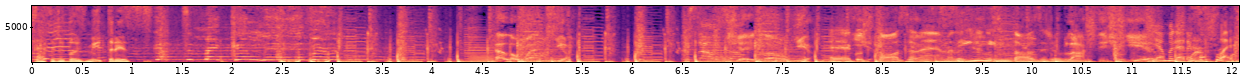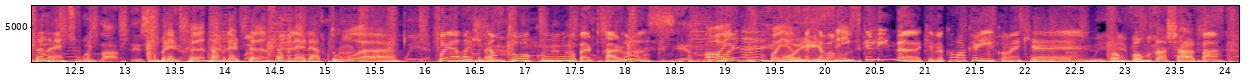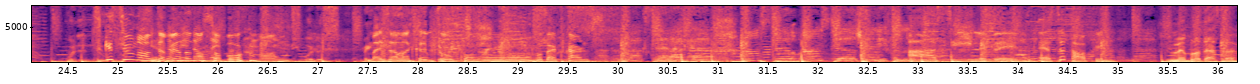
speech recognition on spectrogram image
Essa é de 2003. É gostosa, né? A melodia Sim. gostosa de ouvir. E a mulher é completa, né? A mulher canta, a mulher dança, a mulher atua. Foi ela que cantou com o Roberto Carlos? Foi, Foi, né? Foi ela. Foi? Aquela Sim. música é linda. Quer ver? Coloca aí como é que é. Vamos, vamos achar. Bah. Esqueci o nome, Eu tá vendo? Eu não, não sou boa com nome. Mas ela cantou com o Roberto Carlos. Ah, sim, lembrei. Essa é top. Lembrou dessa?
